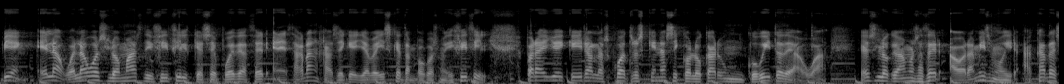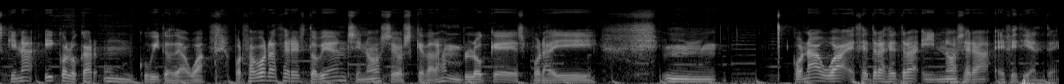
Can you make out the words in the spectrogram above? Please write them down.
Bien, el agua. El agua es lo más difícil que se puede hacer en esta granja, así que ya veis que tampoco es muy difícil. Para ello hay que ir a las cuatro esquinas y colocar un cubito de agua. Es lo que vamos a hacer ahora mismo, ir a cada esquina y colocar un cubito de agua. Por favor, hacer esto bien, si no se os quedarán bloques por ahí... Mmm, con agua, etcétera, etcétera, y no será eficiente.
